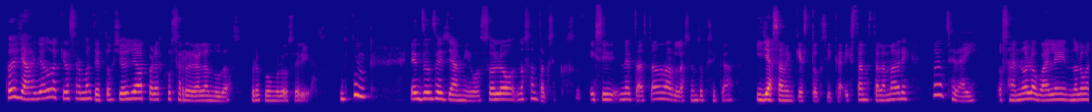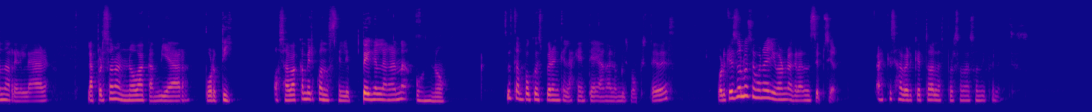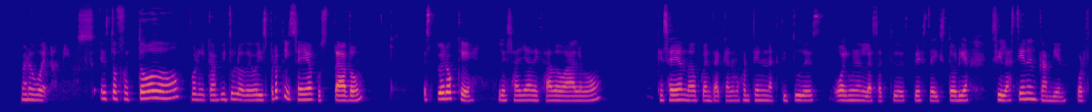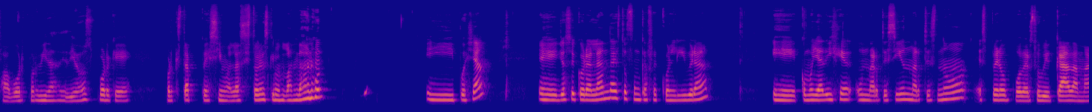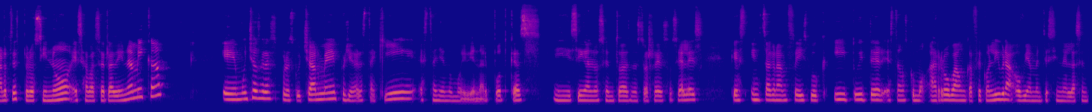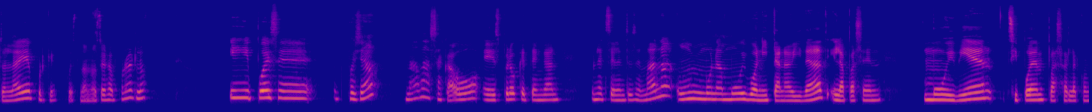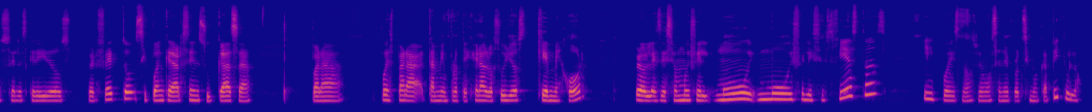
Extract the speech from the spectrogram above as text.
Entonces ya, ya no la quiero hacer más de tos. Yo ya parezco se regalan dudas, pero con groserías. Entonces ya amigos, solo no son tóxicos. Y si neta están en una relación tóxica y ya saben que es tóxica y están hasta la madre, sálganse de ahí. O sea, no lo vale, no lo van a arreglar. La persona no va a cambiar por ti. O sea, va a cambiar cuando se le pegue la gana o no. Entonces tampoco esperen que la gente haga lo mismo que ustedes, porque solo se van a llevar una gran decepción. Hay que saber que todas las personas son diferentes. Pero bueno, amigos, esto fue todo por el capítulo de hoy. Espero que les haya gustado. Espero que les haya dejado algo, que se hayan dado cuenta que a lo mejor tienen actitudes o algunas de las actitudes de esta historia. Si las tienen, cambien, por favor, por vida de Dios, porque, porque está pésima las historias que me mandaron. Y pues ya, eh, yo soy Coralanda, esto fue un café con Libra. Eh, como ya dije, un martes sí, un martes no. Espero poder subir cada martes, pero si no, esa va a ser la dinámica. Eh, muchas gracias por escucharme, por llegar hasta aquí. Está yendo muy bien al podcast. síganos en todas nuestras redes sociales, que es Instagram, Facebook y Twitter. Estamos como arroba un café con Libra, obviamente sin el acento en la E, porque pues no nos deja ponerlo. Y pues, pues ya, nada, se acabó. espero que tengan una excelente semana, una muy bonita Navidad y la pasen muy bien. Si pueden pasarla con sus seres queridos, perfecto. Si pueden quedarse en su casa para, pues para también proteger a los suyos, qué mejor. Pero les deseo muy, muy, muy felices fiestas y pues nos vemos en el próximo capítulo.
